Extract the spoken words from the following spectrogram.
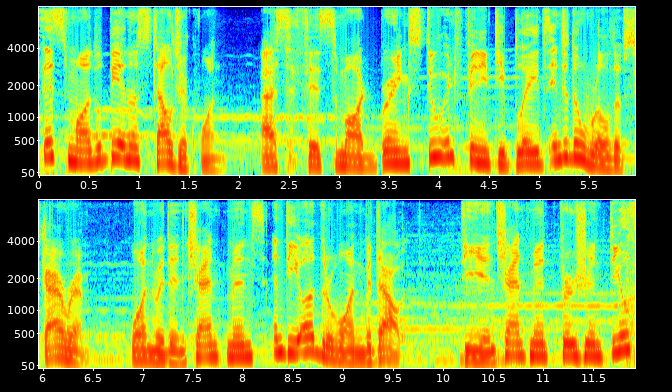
this mod will be a nostalgic one, as this mod brings two Infinity Blades into the world of Skyrim, one with enchantments and the other one without. The enchantment version deals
